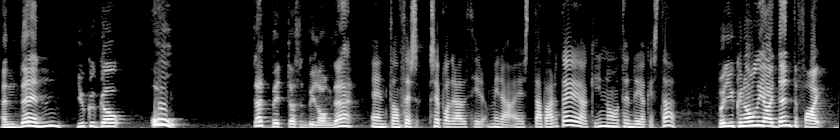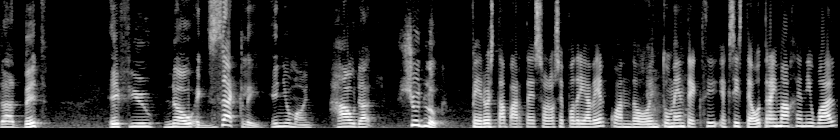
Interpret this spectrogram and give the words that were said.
And then you could go, "Oh, that bit doesn't belong there." Entonces se podrá decir, mira, esta parte aquí no tendría que estar. But you can only identify that bit if you know exactly in your mind how that should look. Pero esta parte solo se podría ver cuando en tu mente exi- existe otra imagen igual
